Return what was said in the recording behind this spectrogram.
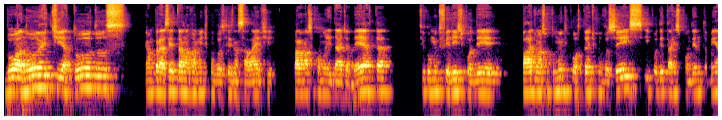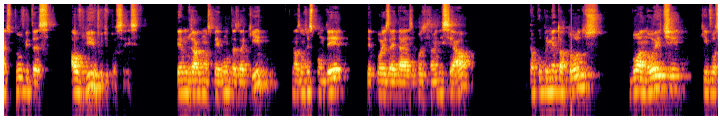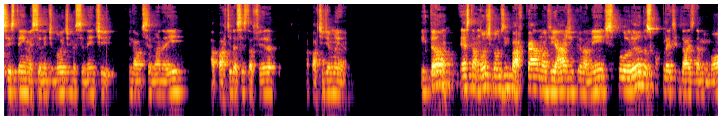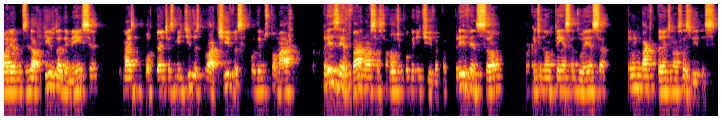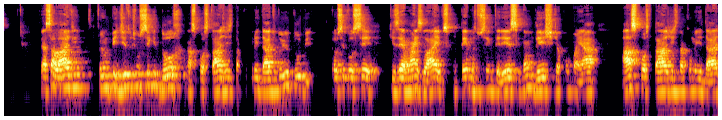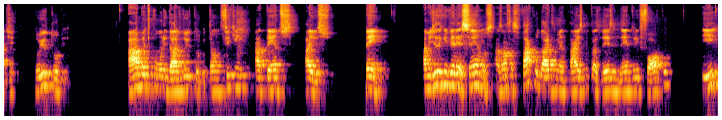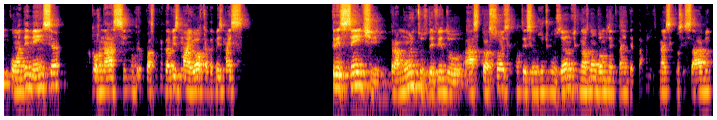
Boa noite a todos. É um prazer estar novamente com vocês nessa live para a nossa comunidade aberta. Fico muito feliz de poder falar de um assunto muito importante com vocês e poder estar respondendo também as dúvidas ao vivo de vocês. Temos algumas perguntas aqui, nós vamos responder depois aí da exposição inicial. Então, cumprimento a todos, boa noite, que vocês tenham uma excelente noite, um excelente final de semana aí, a partir da sexta-feira, a partir de amanhã. Então, esta noite vamos embarcar numa viagem pela mente, explorando as complexidades da memória, os desafios da demência e, mais importante, as medidas proativas que podemos tomar para preservar nossa saúde cognitiva, para prevenção, para que a gente não tenha essa doença tão impactante em nossas vidas. Essa live foi um pedido de um seguidor nas postagens da comunidade do YouTube. Então, se você quiser mais lives com temas do seu interesse, não deixe de acompanhar as postagens da comunidade do YouTube. aba de comunidade do YouTube. Então, fiquem atentos a isso. Bem, à medida que envelhecemos, as nossas faculdades mentais muitas vezes entram em foco e, com a demência, tornar-se uma preocupação cada vez maior, cada vez mais crescente para muitos devido às situações que aconteceram nos últimos anos, que nós não vamos entrar em detalhes, mas que vocês sabem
